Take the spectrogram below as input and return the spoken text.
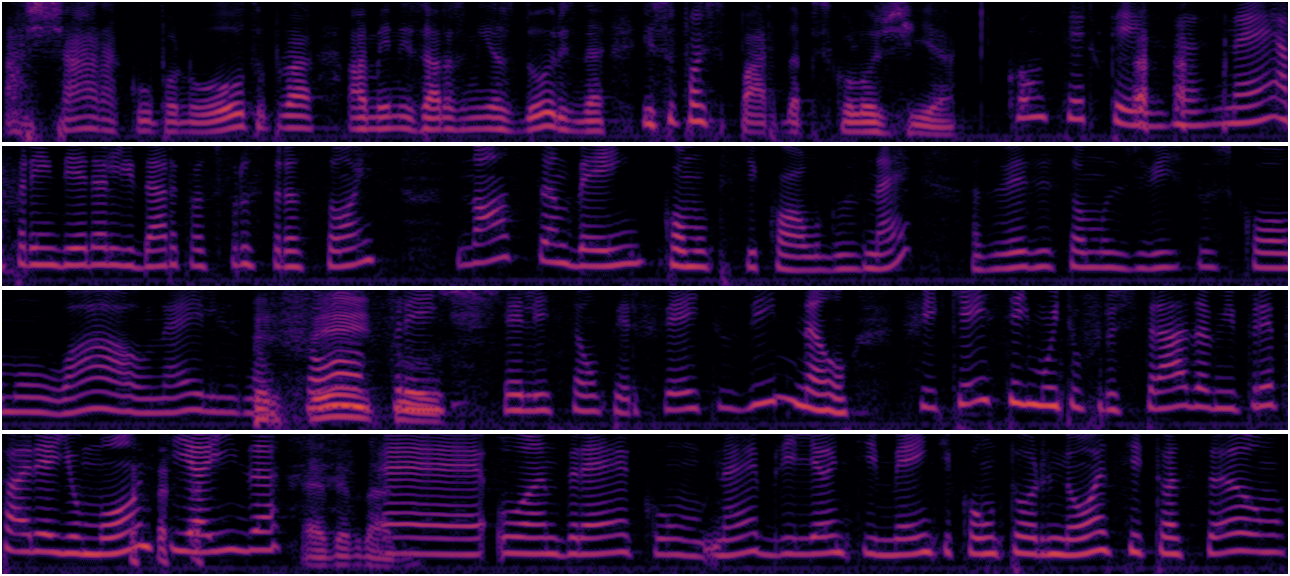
Achar a culpa no outro para amenizar as minhas dores, né? Isso faz parte da psicologia. Com certeza, né? Aprender a lidar com as frustrações. Nós também, como psicólogos, né? Às vezes somos vistos como, uau, né? Eles não perfeitos. sofrem, eles são perfeitos. E não. Fiquei sim muito frustrada, me preparei um monte e ainda é verdade. É, o André, com, né, brilhantemente contornou a situação.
